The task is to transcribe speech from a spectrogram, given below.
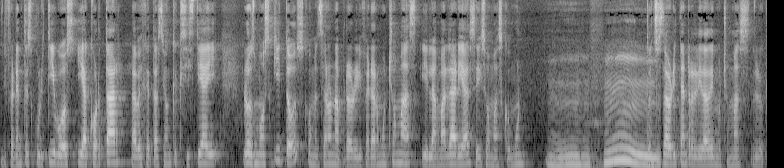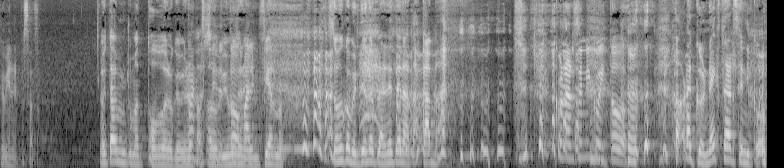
diferentes cultivos y a cortar la vegetación que existía ahí, los mosquitos comenzaron a proliferar mucho más y la malaria se hizo más común. Entonces ahorita en realidad hay mucho más de lo que había en el pasado. Ahorita hay mucho más todo de lo que viene Bueno, el pasado. sí, Vivimos en mal. el infierno. Estamos convirtiendo el planeta en Atacama. Con arsénico y todo. Ahora con extra arsénico.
